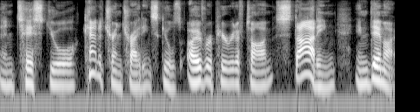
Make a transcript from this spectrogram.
and test your counter trend trading skills over a period of time starting in demo.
